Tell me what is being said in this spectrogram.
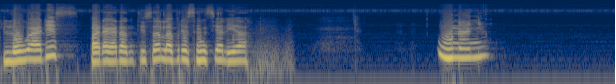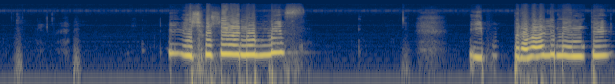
lugares para garantizar la presencialidad. Un año. Ellos llevan un mes y probablemente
